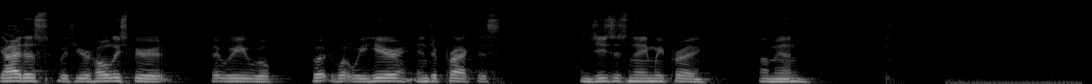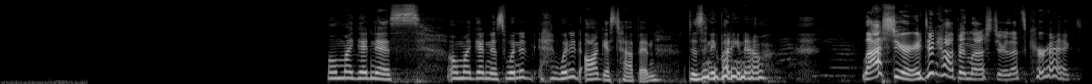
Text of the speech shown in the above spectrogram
Guide us with your Holy Spirit that we will put what we hear into practice. In Jesus' name we pray. Amen. Oh my goodness. Oh my goodness. When did when did August happen? Does anybody know? Last year. It did happen last year. That's correct.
